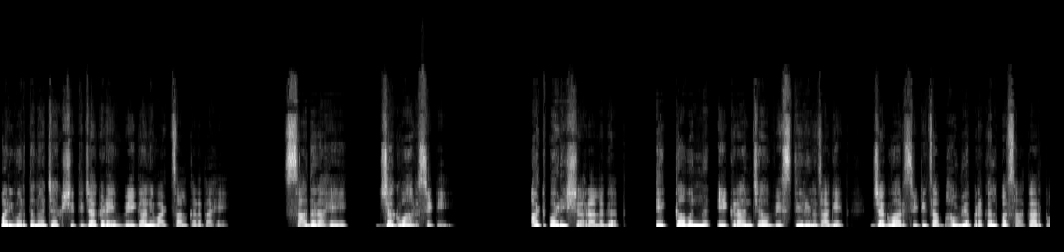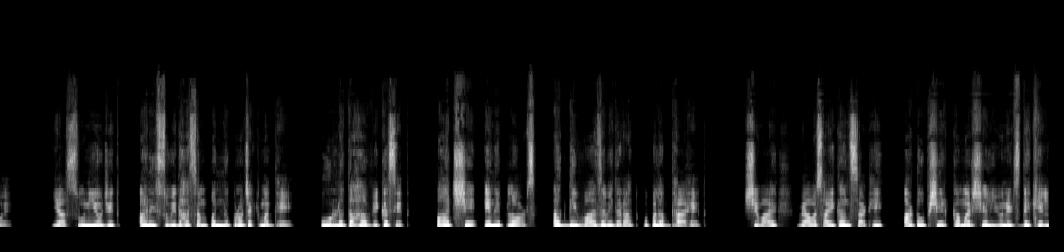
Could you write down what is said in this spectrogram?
परिवर्तनाच्या क्षितिजाकडे वेगाने वाटचाल करत आहे. सादर आहे जगवार सिटी. आटपाडी शहरालगत एक्कावन्न एकरांच्या विस्तीर्ण जागेत जगवार सिटीचा भव्य प्रकल्प साकारतोय. या सुनियोजित आणि सुविधा संपन्न प्रोजेक्टमध्ये पूर्णतः विकसित पाचशे एन ए प्लॉट्स अगदी वाजवी दरात उपलब्ध आहेत. शिवाय व्यावसायिकांसाठी आटोपशीर कमर्शियल युनिट्स देखील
